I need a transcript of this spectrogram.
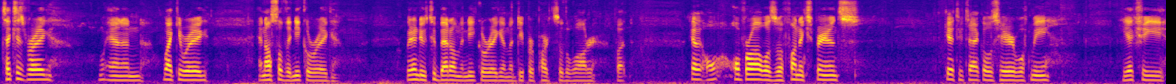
texas rig and wacky rig and also the Neko rig. We didn't do too bad on the Neko rig in the deeper parts of the water, but yeah, overall was a fun experience. Get two tackles here with me. He actually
